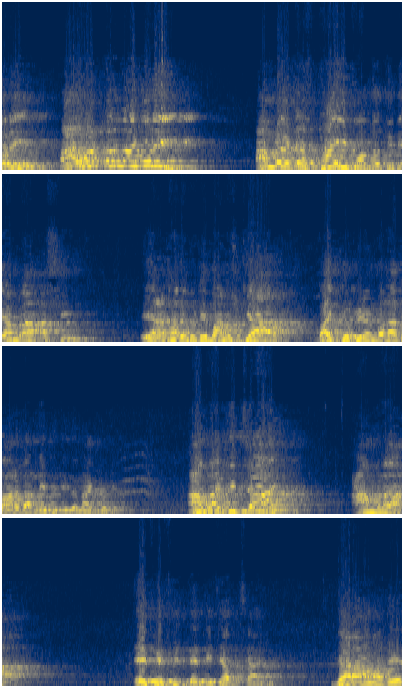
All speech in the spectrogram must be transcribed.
করি, আর হরতাল না করি, আমরা একটা স্থায়ী পদ্ধতিতে আমরা আসি। এই আঠারো কোটি মানুষকে আর ভাগ্য বিড়ম্বনা বারবার নিবেদিত না করি। আমরা কি চাই? আমরা এই বিচার চাই, যারা আমাদের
